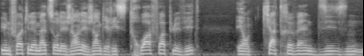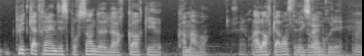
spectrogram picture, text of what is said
une fois qu'ils le mettent sur les gens, les gens guérissent trois fois plus vite et ont 90, plus de 90% de leur corps qui est comme avant. C'est incroyable. Alors qu'avant, c'était des grands brûlés. Mm.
